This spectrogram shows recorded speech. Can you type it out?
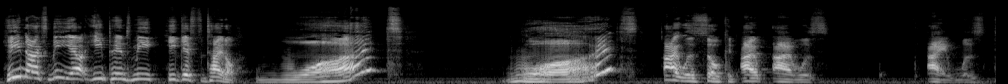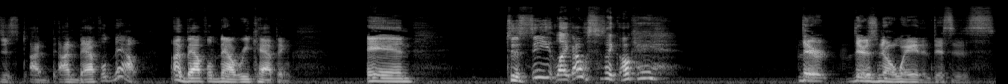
He knocks me out, he pins me, he gets the title. What? What? I was so I I was I was just I'm I'm baffled now. I'm baffled now recapping. And to see like I was just like, okay, there there's no way that this is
